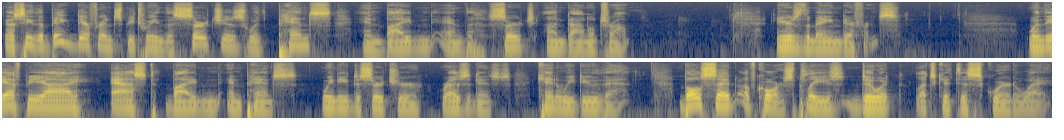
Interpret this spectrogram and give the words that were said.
Now, see, the big difference between the searches with Pence and Biden and the search on Donald Trump. Here's the main difference. When the FBI asked Biden and Pence, we need to search your residence, can we do that? Both said, of course, please do it. Let's get this squared away.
